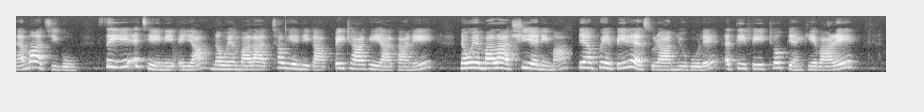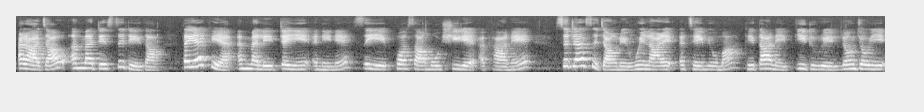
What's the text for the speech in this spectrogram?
လမ်းမကြီးကိုစစ်ရေးအခြေအနေအရနိုဝင်ဘာလ6ရက်နေ့ကပိတ်ထားခဲ့ရကနေနိုဝင်ဘာလ10ရက်နေ့မှာပြန်ဖွင့်ပေးတယ်ဆိုတာမျိုးကိုလည်းအတိပေးထုတ်ပြန်ခဲ့ပါတယ်။အဲဒါကြောင့်အမတ်တစ်စစ်ဒေသတရက်ခရံအမတ်လေးတရင်အနေနဲ့စစ်ရေးဖော်ဆောင်မှုရှိတဲ့အခါနဲ့ စစ်တပ်စစ်ကြောင်းတွေဝင်လာတဲ့အချိန်မျိုးမှာဒေသနေပြည်သူတွေလုံခြုံရေး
